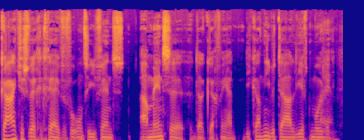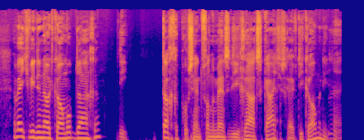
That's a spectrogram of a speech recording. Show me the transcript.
kaartjes weggegeven voor onze events aan mensen dat ik dacht van ja, die kan het niet betalen, die heeft het moeilijk. Oh ja. En weet je wie er nooit komen opdagen? Die. 80% van de mensen die gratis kaartjes ja. geeft, die komen niet. Nee,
